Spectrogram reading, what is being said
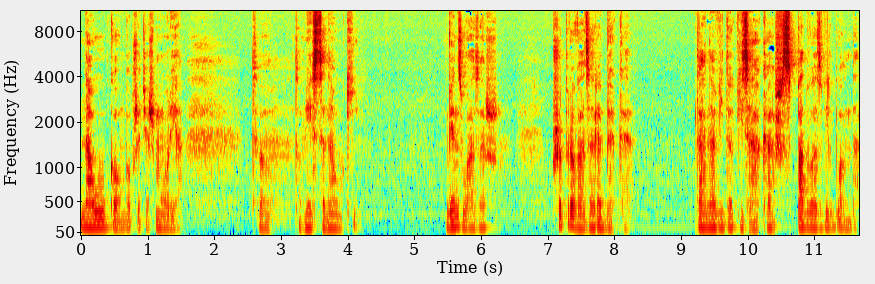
nauką, bo przecież Moria to, to miejsce nauki. Więc Łazarz przyprowadza Rebekę. Ta na widok Izaaka aż spadła z wielbłąda.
